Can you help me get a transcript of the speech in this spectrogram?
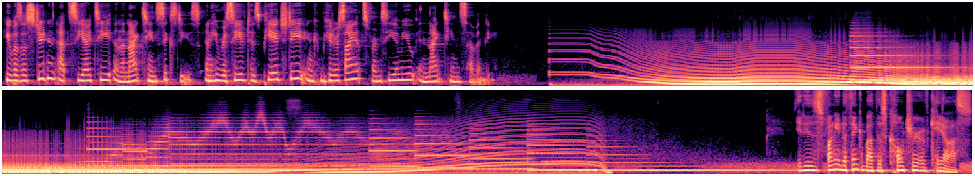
He was a student at CIT in the 1960s, and he received his PhD in computer science from CMU in 1970. It is funny to think about this culture of chaos,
